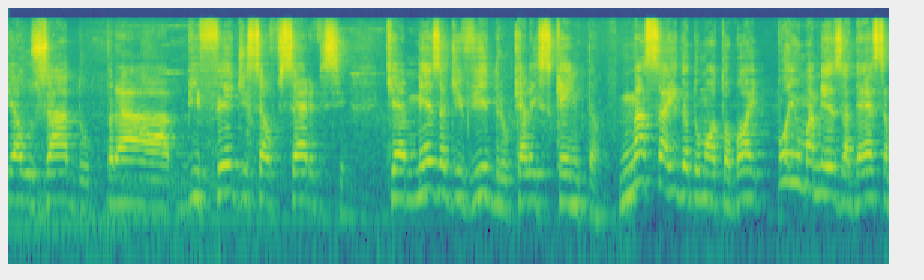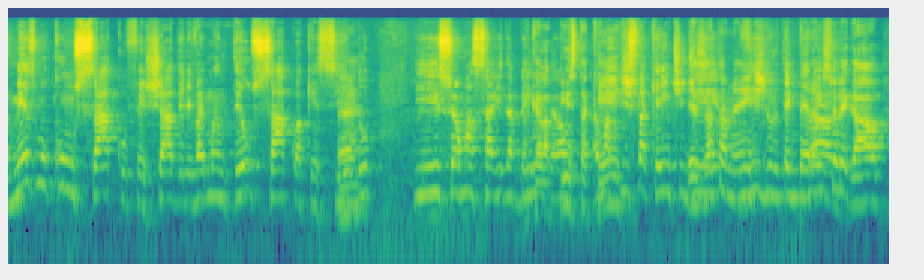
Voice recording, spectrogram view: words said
que é usado pra buffet de self-service, que é mesa de vidro que ela esquenta. Na saída do motoboy, põe uma mesa dessa, mesmo com um saco fechado, ele vai manter o saco aquecido. E isso é uma saída bem Aquela legal. pista é quente. uma pista quente de Exatamente. vidro temperado. isso é legal.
